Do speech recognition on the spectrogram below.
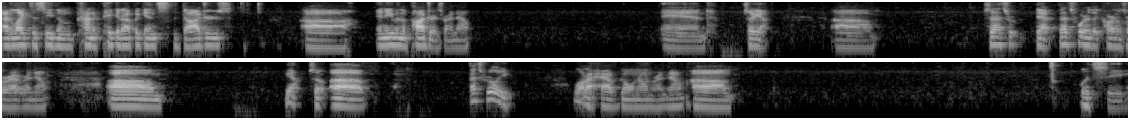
I'd like to see them kind of pick it up against the Dodgers uh, and even the Padres right now. And so, yeah. Um, So that's yeah, that's where the Cardinals are at right now. Um, yeah, so uh, that's really a lot I have going on right now. Um, let's see.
